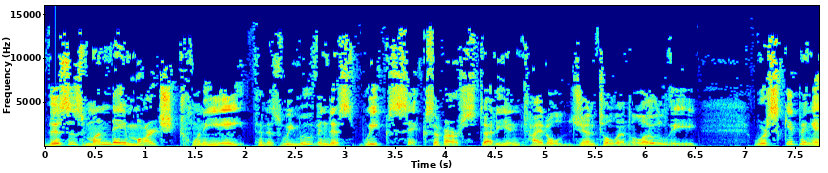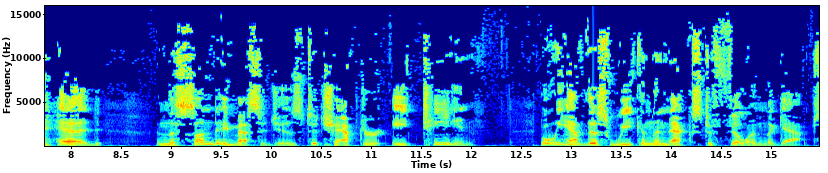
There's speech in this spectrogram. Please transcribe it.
This is Monday, March 28th, and as we move into week six of our study entitled Gentle and Lowly, we're skipping ahead in the Sunday messages to chapter 18. But we have this week and the next to fill in the gaps.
